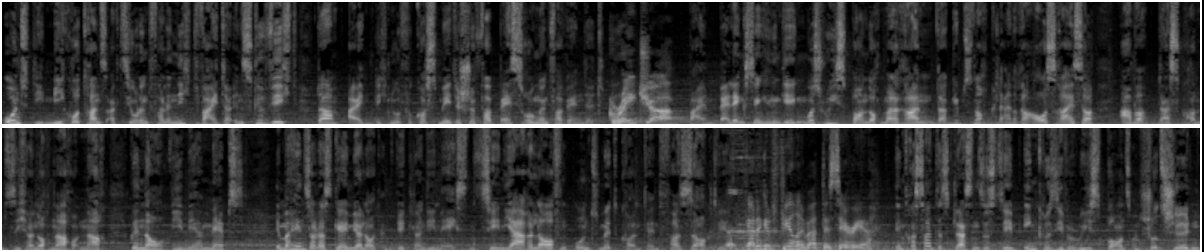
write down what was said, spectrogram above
und die Mikrotransaktionen fallen nicht weiter ins Gewicht, da eigentlich nur für kosmetische Verbesserungen verwendet. Great job. Beim Balancing hingegen muss Respawn noch mal ran, da gibt's noch kleinere Ausreißer, aber das kommt sicher noch nach und nach, genau wie mehr Maps. Immerhin soll das Game ja laut Entwicklern die nächsten 10 Jahre laufen und mit Content versorgt werden. Got a good feeling about this area. Interessantes Klassensystem inklusive Respawns und Schutzschilden,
